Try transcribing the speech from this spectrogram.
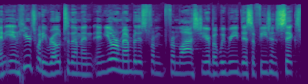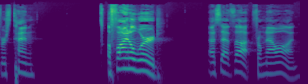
And, and here's what he wrote to them. And, and you'll remember this from, from last year, but we read this Ephesians 6, verse 10. A final word. That's that thought from now on.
